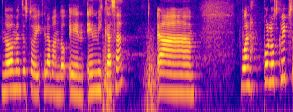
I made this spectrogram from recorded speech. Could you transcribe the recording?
Nuevamente estoy grabando en, en mi casa. Ah, bueno, por los clips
